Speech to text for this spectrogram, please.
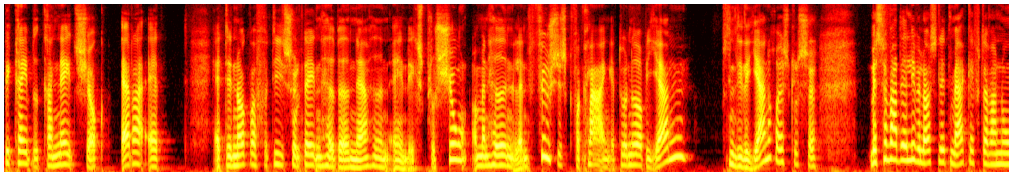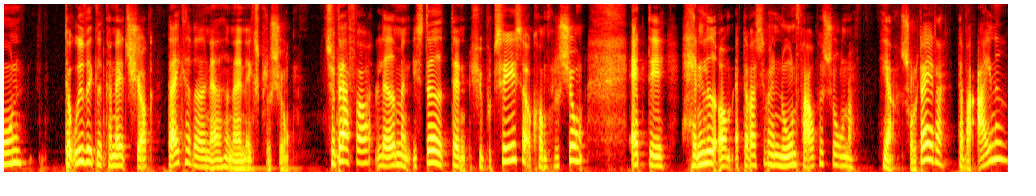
begrebet granatschok er der, at, at det nok var, fordi soldaten havde været i nærheden af en eksplosion, og man havde en eller anden fysisk forklaring, at det var noget op i hjernen, sådan en lille hjernerystelse. Men så var det alligevel også lidt mærkeligt, at der var nogen, der udviklede granatschok, der ikke havde været i nærheden af en eksplosion. Så derfor lavede man i stedet den hypotese og konklusion, at det handlede om, at der var simpelthen nogle fagpersoner, her soldater, der var egnet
